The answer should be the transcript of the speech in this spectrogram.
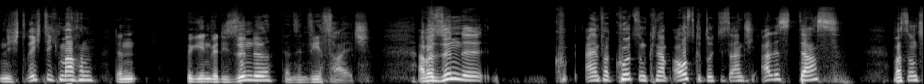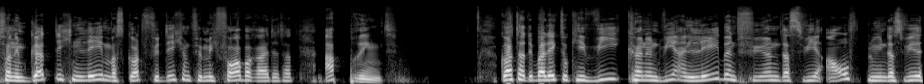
nicht richtig machen, dann begehen wir die Sünde, dann sind wir falsch. Aber Sünde, einfach kurz und knapp ausgedrückt, ist eigentlich alles das, was uns von dem göttlichen Leben, was Gott für dich und für mich vorbereitet hat, abbringt. Gott hat überlegt, okay, wie können wir ein Leben führen, dass wir aufblühen, dass wir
